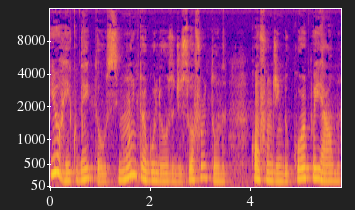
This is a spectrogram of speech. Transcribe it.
E o rico deitou-se, muito orgulhoso de sua fortuna, confundindo corpo e alma,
